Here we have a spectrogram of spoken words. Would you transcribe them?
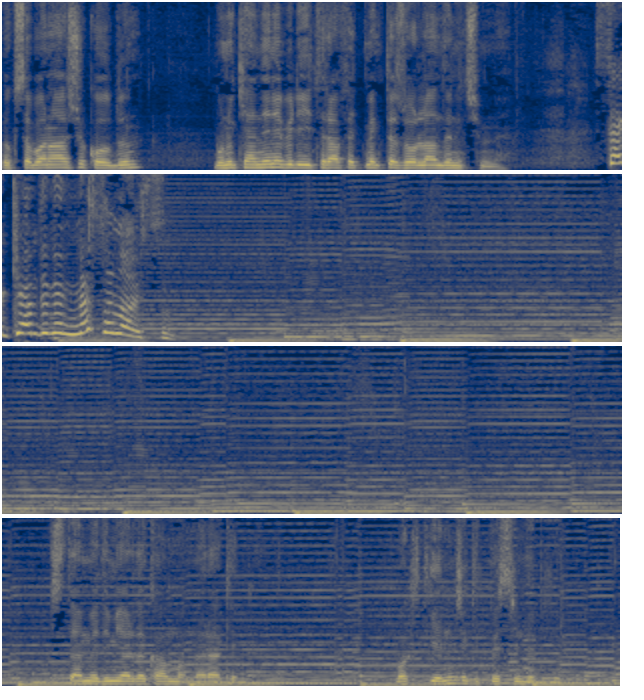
Yoksa bana aşık oldun, bunu kendine bile itiraf etmekte zorlandığın için mi? Sen kendini ne sanarsın? İstenmediğim yerde kalmam merak etme. Vakit gelince gitmesini de bilirim.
